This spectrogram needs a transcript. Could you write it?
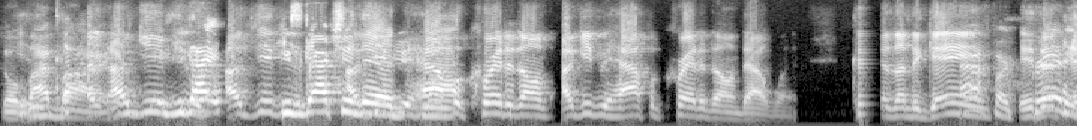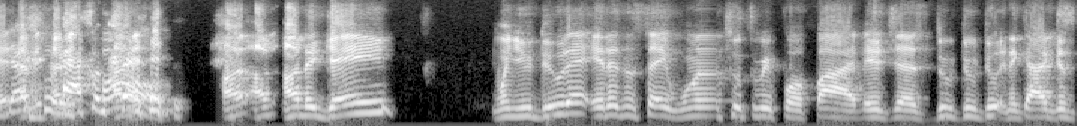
So bye bye. I, I give you, got- I give he's you, got you I there, give you half Matt. a credit on. I give you half a credit on that one because on the game, Half a credit. it- That's I what mean, it's Half a credit. called. on, on, on the game, when you do that, it doesn't say one, two, three, four, five. It just do do do, and the guy just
